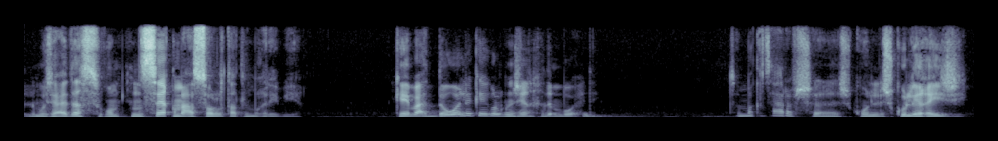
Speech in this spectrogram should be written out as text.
المساعدات خصكم تنسيق مع السلطات المغربية. كاين بعض الدول اللي كيقول لك نجي نخدم بوحدي. أنت ما كتعرفش شكون شكون اللي غيجي.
